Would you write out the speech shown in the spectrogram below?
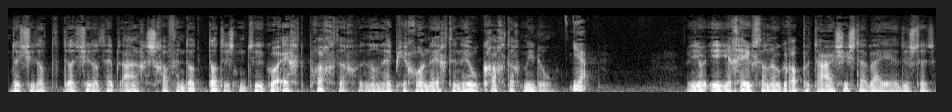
dat, je dat, dat je dat hebt aangeschaft. En dat, dat is natuurlijk wel echt prachtig. Want Dan heb je gewoon echt een heel krachtig middel. Ja. Je, je geeft dan ook rapportages daarbij. Hè? Dus dat,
